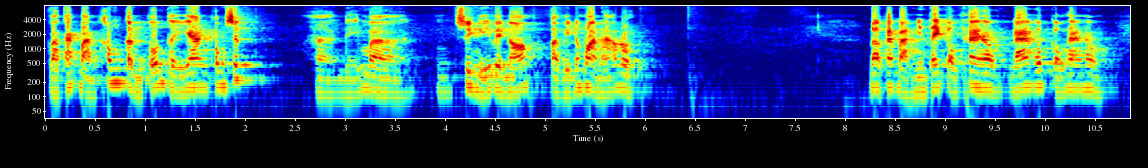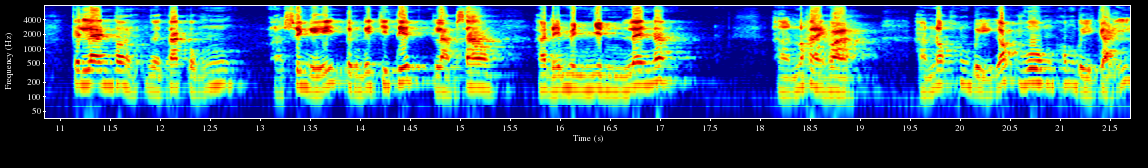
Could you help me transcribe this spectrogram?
Và các bạn không cần tốn thời gian công sức à, để mà suy nghĩ về nó tại vì nó hoàn hảo rồi. Đó các bạn nhìn thấy cầu thang không? Đá ốp cầu thang không? Cái len thôi người ta cũng à, suy nghĩ từng cái chi tiết làm sao à, để mình nhìn lên á à, nó hài hòa à, nó không bị góc vuông không bị gãy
